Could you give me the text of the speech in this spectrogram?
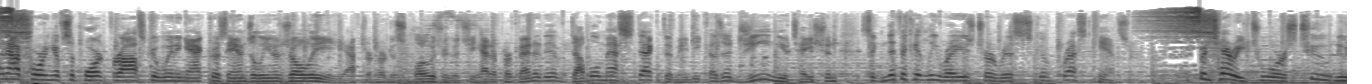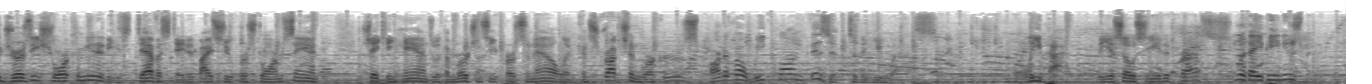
An outpouring of support for Oscar winning actress Angelina Jolie after her disclosure that she had a preventative double mastectomy because a gene mutation significantly raised her risk of breast cancer. Harry tours two New Jersey shore communities devastated by Superstorm Sandy, shaking hands with emergency personnel and construction workers, part of a week long visit to the U.S. Lee Powell, The Associated Press, with AP Newsminute.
